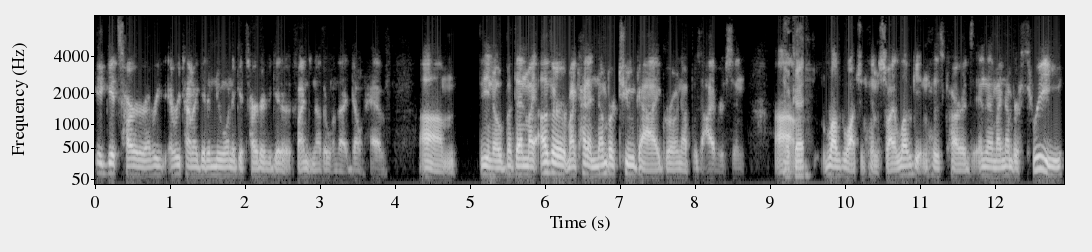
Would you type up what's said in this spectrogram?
it gets harder every every time I get a new one. It gets harder to get a, find another one that I don't have. Um, you know, but then my other my kind of number two guy growing up was Iverson. Um, okay, loved watching him, so I love getting his cards. And then my number three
